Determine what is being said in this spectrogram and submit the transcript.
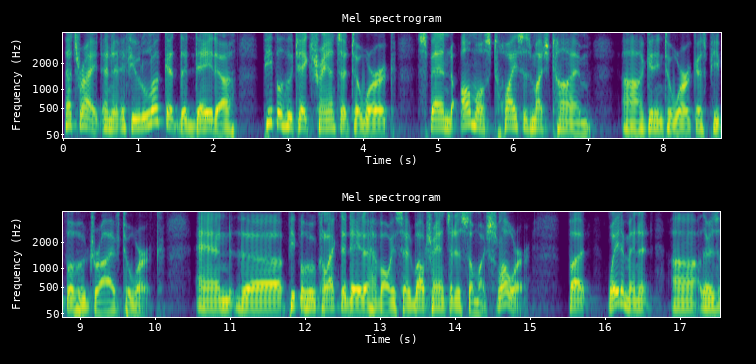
That's right. And if you look at the data, people who take transit to work spend almost twice as much time uh, getting to work as people who drive to work. And the people who collect the data have always said, well, transit is so much slower. But wait a minute, uh, there's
